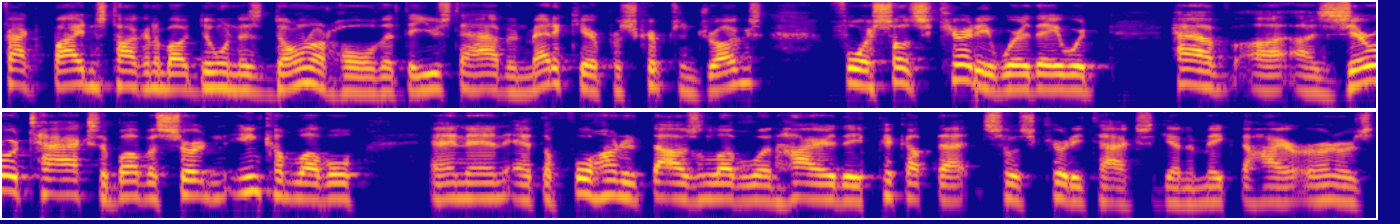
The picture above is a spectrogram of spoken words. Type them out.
fact, Biden's talking about doing this donut hole that they used to have in Medicare prescription drugs for Social Security, where they would have a, a zero tax above a certain income level And then at the 400,000 level and higher, they pick up that Social Security tax again and make the higher earners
